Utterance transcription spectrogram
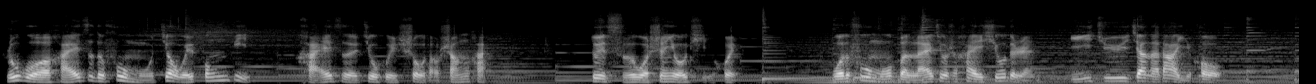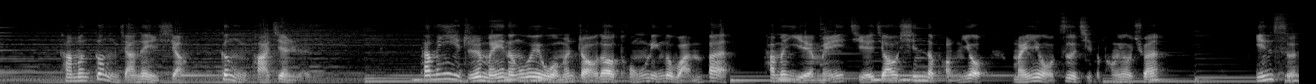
如果孩子的父母较为封闭，孩子就会受到伤害。对此我深有体会。我的父母本来就是害羞的人，移居加拿大以后，他们更加内向，更怕见人。他们一直没能为我们找到同龄的玩伴，他们也没结交新的朋友，没有自己的朋友圈，因此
